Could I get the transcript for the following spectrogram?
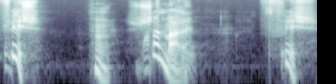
Fisch. Hm. Schon mal. Fisch.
